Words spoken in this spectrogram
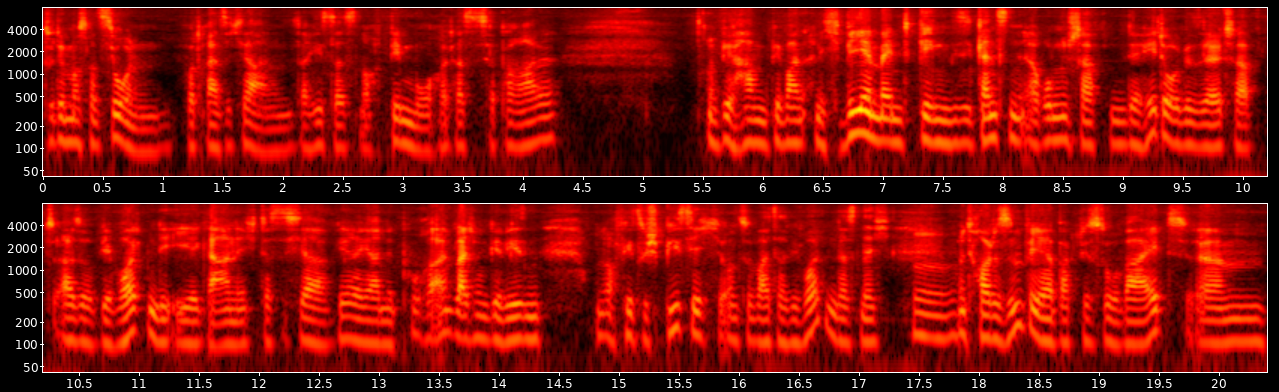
zu Demonstrationen vor 30 Jahren. Da hieß das noch Demo, heute heißt es ja Parade. Und wir haben, wir waren eigentlich vehement gegen diese ganzen Errungenschaften der Heterogesellschaft. Also wir wollten die Ehe gar nicht. Das ist ja, wäre ja eine pure Angleichung gewesen und auch viel zu spießig und so weiter. Wir wollten das nicht. Hm. Und heute sind wir ja praktisch so weit. Ähm,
